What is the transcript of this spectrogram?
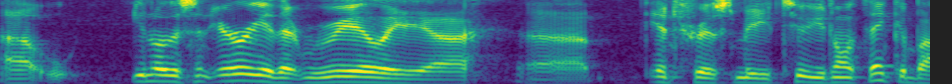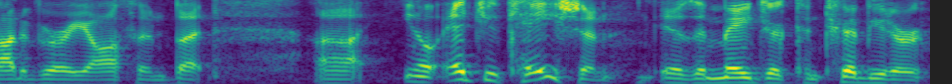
Uh, you know, there's an area that really uh, interests me too. You don't think about it very often, but uh, you know, education is a major contributor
